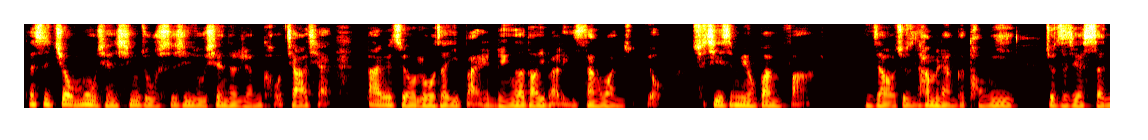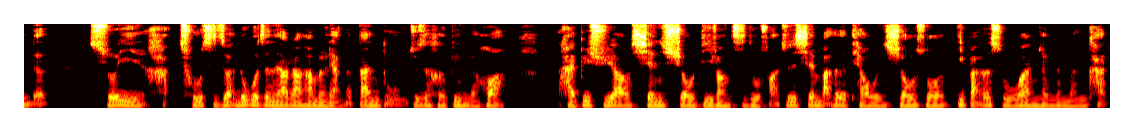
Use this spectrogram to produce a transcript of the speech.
但是就目前新竹市、新竹县的人口加起来，大约只有落在一百零二到一百零三万左右，所以其实没有办法，你知道，就是他们两个同意就直接生的。所以还除此之外，如果真的要让他们两个单独就是合并的话，还必须要先修地方制度法，就是先把这个条文修说一百二十五万人的门槛，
